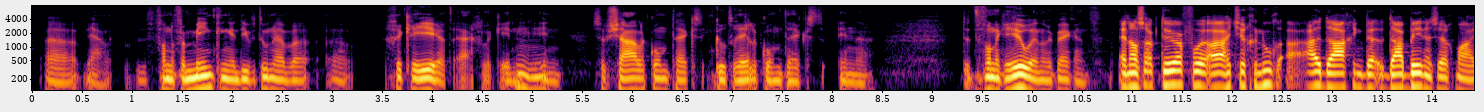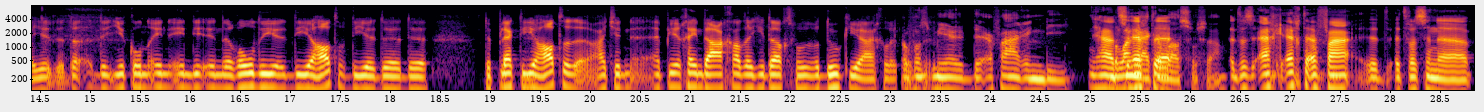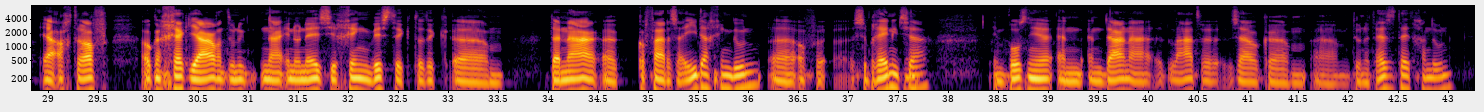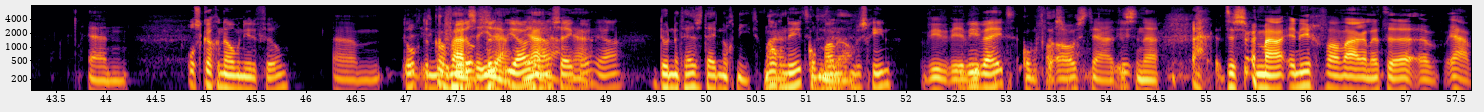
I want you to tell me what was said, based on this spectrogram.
eh, ja, van de verminkingen die we toen hebben eh, gecreëerd eigenlijk. In, Mhm. in sociale context, in culturele context. In, dat vond ik heel indrukwekkend. En als acteur voor, had je genoeg uitdaging da daarbinnen, zeg maar. Je, de, de, je kon in, in, die, in de rol die je, die je had, of die je, de, de, de plek die je had, eh, had je, heb je geen dagen gehad dat je dacht, wat doe ik hier eigenlijk? Of was het meer de ervaring die ja, het belangrijker echt, uh, was of zo? Het was eigenlijk echt de ervaring. Het, het, was een, uh, ja, achteraf ook een gek jaar, want toen ik naar Indonesië ging, wist ik dat ik um, daarna uh, Kavada Aida ging doen, over Srebrenica. Ja in Bosnië. En, en daarna, later, zou ik um, um, Doen het Hesitate gaan doen. En, Oscar genomineerde film. Um, Toch? De Kovadse ja, ja, ja, zeker. Ja. Ja. Doen het Hesitate nog niet. nog niet, komt maar wel. misschien. Wie, wie, Wie, wie weet. Komt de vast. Oost, ja. Het is een, uh, het is, maar in ieder geval waren het, uh, uh, ja,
